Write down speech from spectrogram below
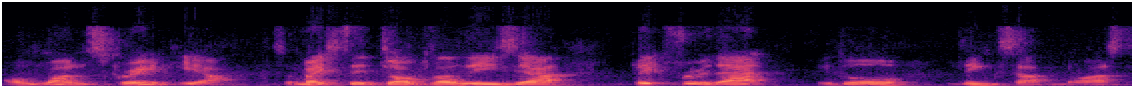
on one screen here. So it makes their jobs a lot easier. Click through that. It all links up nicely.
